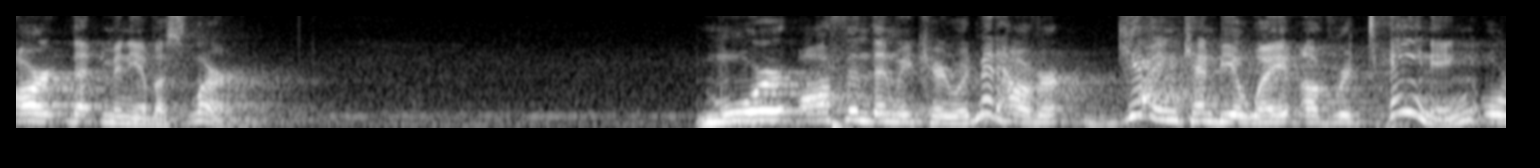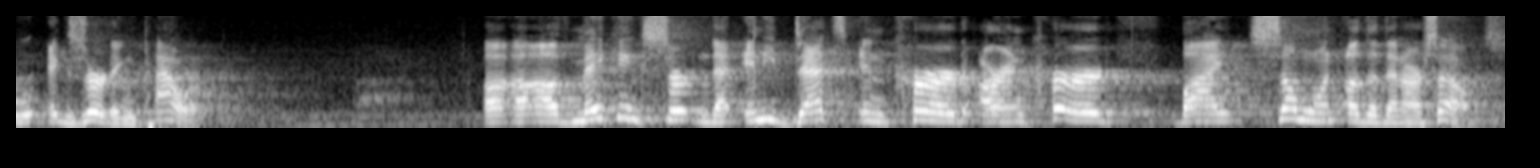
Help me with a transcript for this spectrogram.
art that many of us learn. More often than we care to admit, however, giving can be a way of retaining or exerting power, uh, uh, of making certain that any debts incurred are incurred by someone other than ourselves.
